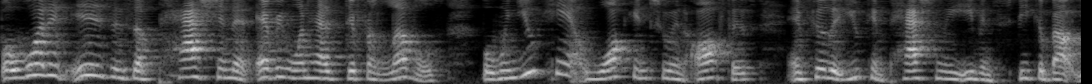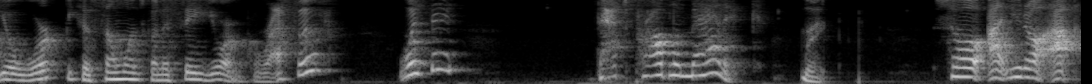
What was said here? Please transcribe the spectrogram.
But what it is, is a passion that everyone has different levels. But when you can't walk into an office and feel that you can passionately even speak about your work because someone's going to say you're aggressive with it, that's problematic. Right. So I, you know, I,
